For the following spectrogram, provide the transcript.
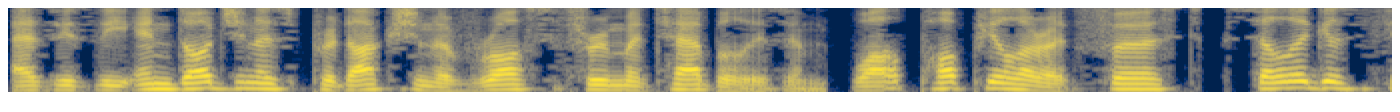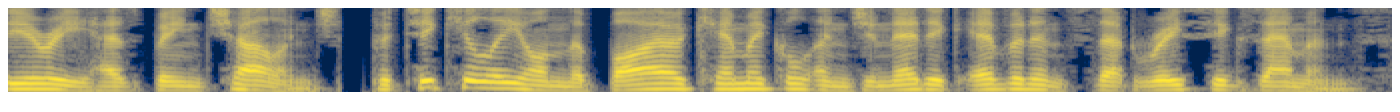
as is the endogenous production of ROS through metabolism. While popular at first, Seliger's theory has been challenged, particularly on the biochemical and genetic evidence that Rees examines.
